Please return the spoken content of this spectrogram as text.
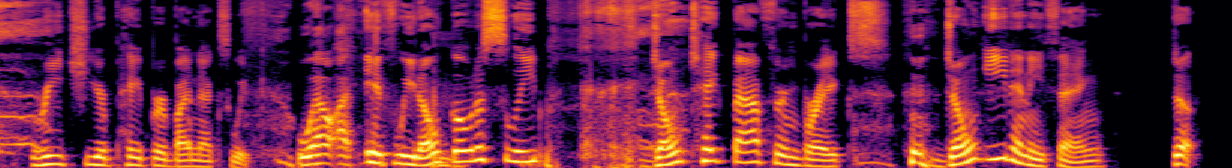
reach your paper by next week. well I, If we don't go to sleep, don't take bathroom breaks, don't eat anything, don't-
